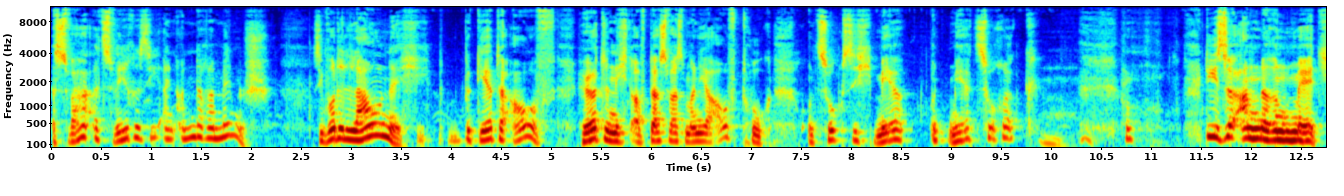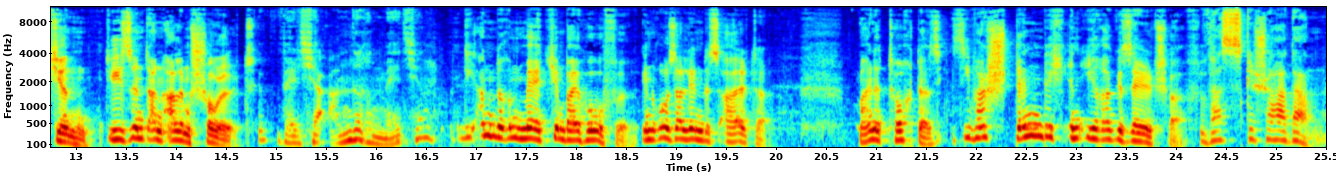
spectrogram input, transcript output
es war, als wäre sie ein anderer Mensch. Sie wurde launig, begehrte auf, hörte nicht auf das, was man ihr auftrug, und zog sich mehr und mehr zurück. Diese anderen Mädchen, die sind an allem schuld. Welche anderen Mädchen? Die anderen Mädchen bei Hofe, in Rosalindes Alter. Meine Tochter, sie, sie war ständig in ihrer Gesellschaft. Was geschah dann?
